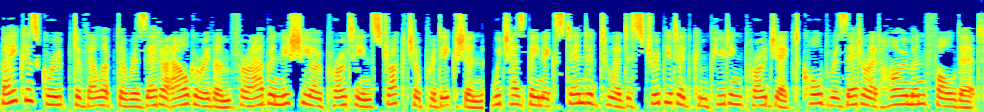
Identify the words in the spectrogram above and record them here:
Baker's group developed the Rosetta algorithm for ab initio protein structure prediction, which has been extended to a distributed computing project called Rosetta at Home and Foldit.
